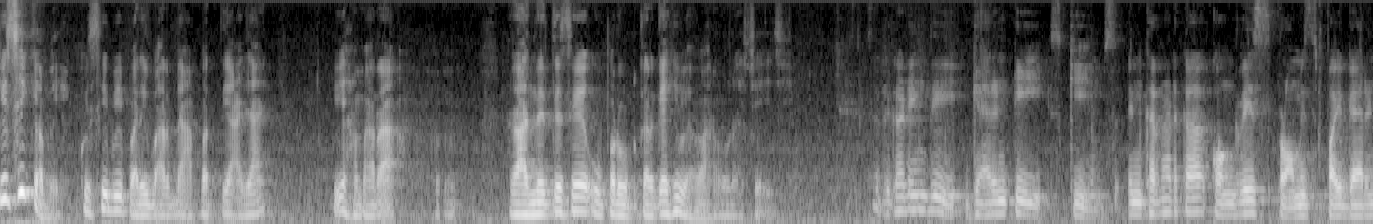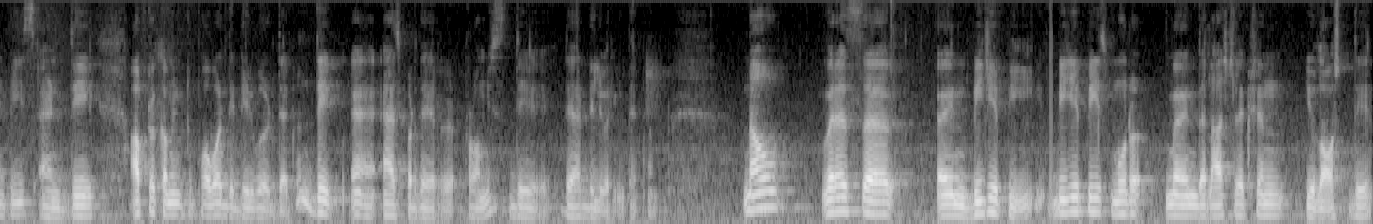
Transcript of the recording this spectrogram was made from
किसी का भी किसी भी परिवार में आपत्ति आ जाए ये हमारा राजनीति से ऊपर उठ करके ही व्यवहार होना चाहिए। Regarding the guarantee schemes in Karnataka Congress promised five guarantees and they after coming to power they delivered that one they as per their promise they they are delivering that one now whereas in BJP, BJP is more uh, in the last election, you lost there.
